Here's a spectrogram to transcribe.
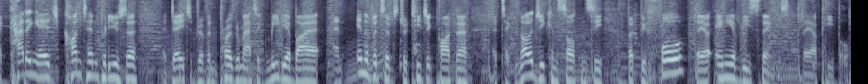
a cutting edge content producer, a data driven programmatic media buyer, an innovative strategic partner, a technology consultancy. But before they are any of these things, they are people.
